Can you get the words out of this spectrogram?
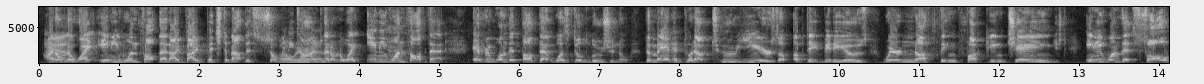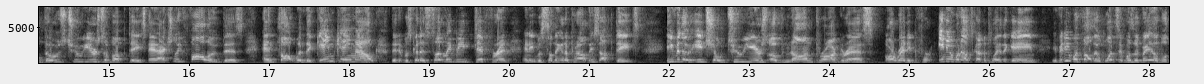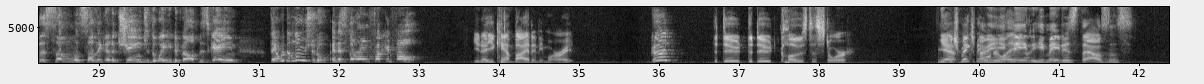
I don't know why anyone thought that. I've, I bitched about this so oh, many Oh, times. I don't know why anyone thought that. Everyone that thought that was delusional. The man had put out two years of update videos where nothing fucking changed. Anyone that saw those two years of updates and actually followed this and thought when the game came out that it was going to suddenly be different and he was suddenly going to put out these updates, even though he'd shown two years of non progress already before anyone else got to play the game, if anyone thought that once it was available that something was suddenly going to change the way he developed his game, they were delusional and it's their own fucking fault. You know you can't buy it anymore, right? Good. The dude, the dude closed his store. Yeah, Which makes me I mean, wonder, he like- made he made his thousands,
